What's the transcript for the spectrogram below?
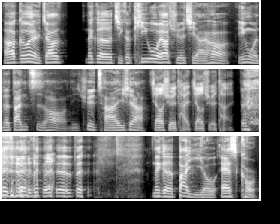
好，各位教。那个几个 keyword 要学起来哈，英文的单字哈，你去查一下。教学台，教学台。对对对对对。那个伴游 escort，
